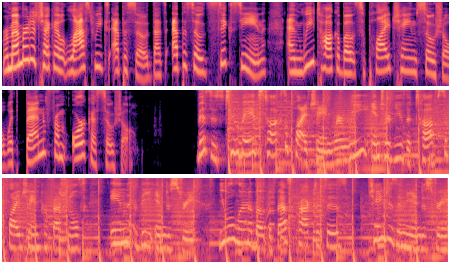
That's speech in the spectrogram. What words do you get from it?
Remember to check out last week's episode. That's episode 16. And we talk about supply chain social with Ben from Orca Social. This is Two Babes Talk Supply Chain, where we interview the top supply chain professionals in the industry. You will learn about the best practices, changes in the industry,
